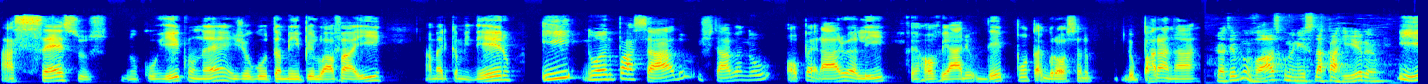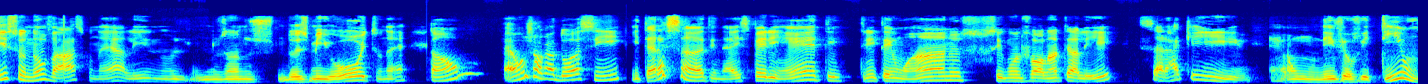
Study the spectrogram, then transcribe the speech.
acessos no currículo, né? Jogou também pelo Havaí, América Mineiro, e no ano passado estava no Operário ali, Ferroviário de Ponta Grossa, no, do Paraná. Já teve no Vasco no início da carreira. E isso no Vasco, né? Ali nos, nos anos 2008, né? Então é um jogador assim interessante, né? Experiente, 31 anos, segundo volante ali. Será que é um nível Vitinho?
